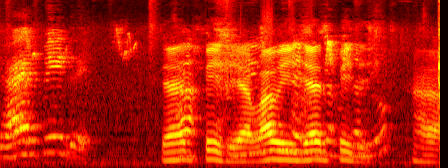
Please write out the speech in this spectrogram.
જાહેર પી ગઈ જાહેર પી છે આ વાવી જાહેર પી છે હા.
